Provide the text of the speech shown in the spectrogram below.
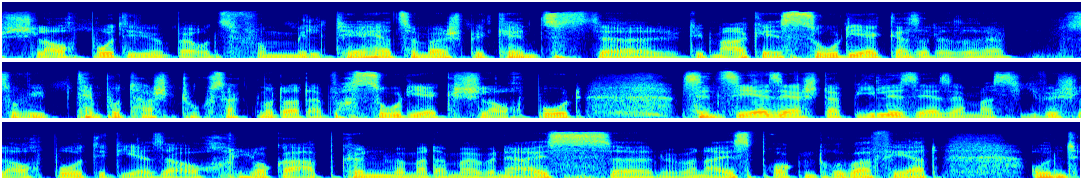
Schlauchboote, die man bei uns vom Militär her zum Beispiel kennt. Die Marke ist Zodiac, also der so wie Tempotaschentuch sagt man dort einfach Zodiac-Schlauchboot. Sind sehr, sehr stabile, sehr, sehr massive Schlauchboote, die also auch locker abkönnen, wenn man da mal über, eine Eis, äh, über einen Eisbrocken drüber fährt. Und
